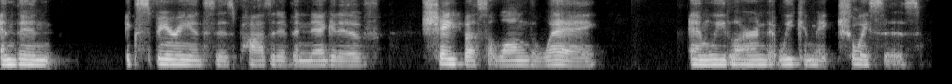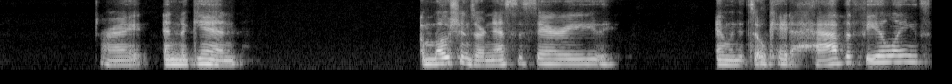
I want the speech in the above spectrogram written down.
And then experiences, positive and negative, shape us along the way. And we learn that we can make choices right? And again, emotions are necessary. And when it's okay to have the feelings,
